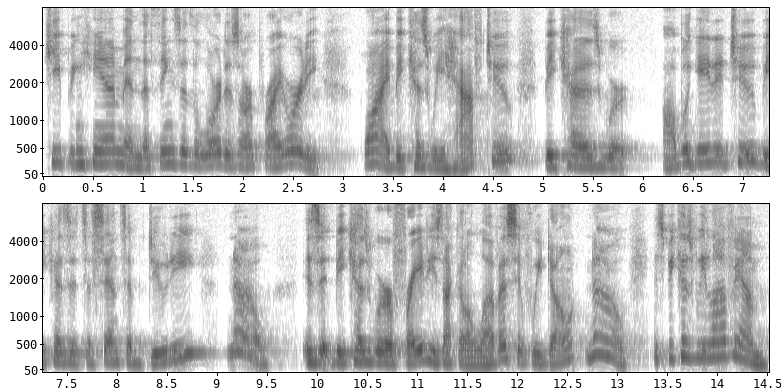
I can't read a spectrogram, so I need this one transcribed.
keeping Him and the things of the Lord as our priority. Why? Because we have to? Because we're obligated to? Because it's a sense of duty? No. Is it because we're afraid he's not going to love us if we don't? No, it's because we love him.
